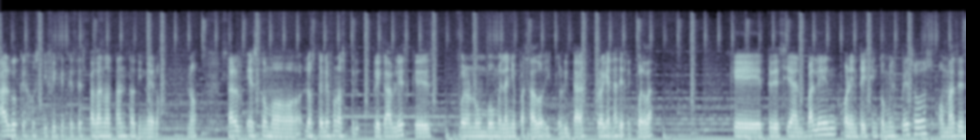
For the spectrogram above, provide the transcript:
algo que justifique que estés pagando tanto dinero, ¿no? Tal es como los teléfonos plegables que fueron un boom el año pasado y que ahorita creo que nadie recuerda que te decían valen 45 mil pesos o más de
